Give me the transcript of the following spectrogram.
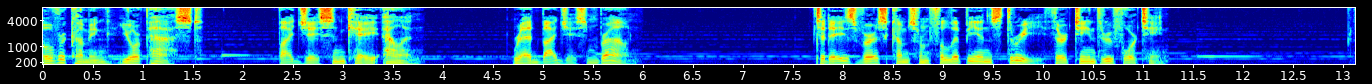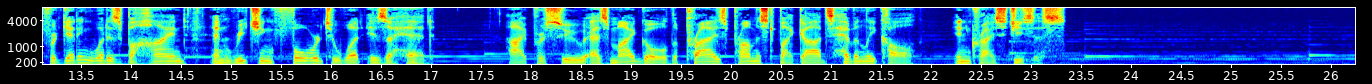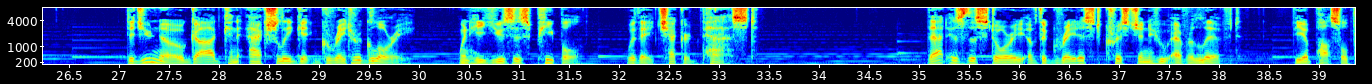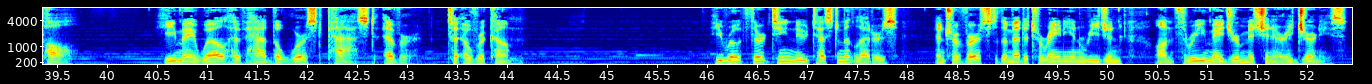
Overcoming Your Past by Jason K. Allen. Read by Jason Brown. Today's verse comes from Philippians 3 13 through 14. Forgetting what is behind and reaching forward to what is ahead, I pursue as my goal the prize promised by God's heavenly call in Christ Jesus. Did you know God can actually get greater glory when He uses people with a checkered past? That is the story of the greatest Christian who ever lived, the Apostle Paul. He may well have had the worst past ever to overcome. He wrote 13 New Testament letters and traversed the Mediterranean region on three major missionary journeys.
